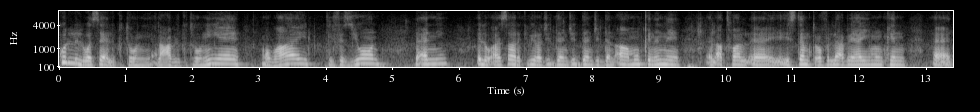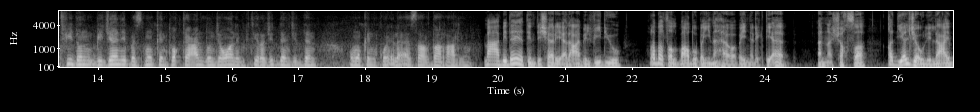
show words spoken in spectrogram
كل الوسائل الإلكترونية ألعاب إلكترونية موبايل تلفزيون لأني له آثار كبيرة جدا جدا جدا. آه ممكن هن الأطفال آه، يستمتعوا في اللعبة هي ممكن آه، تفيدهم بجانب بس ممكن توقع عندهم جوانب كثيره جدا جدا وممكن يكون لها آثار ضارة عليهم. مع بداية انتشار ألعاب الفيديو ربط البعض بينها وبين الاكتئاب أن الشخص قد يلجأ للعب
